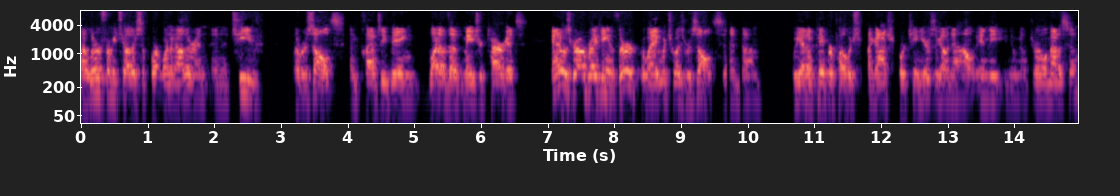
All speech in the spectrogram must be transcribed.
uh, learn from each other, support one another, and, and achieve uh, results, and CLABSI being one of the major targets. And it was groundbreaking in a third way, which was results. And um, we had a paper published, my gosh, 14 years ago now in the New England Journal of Medicine,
